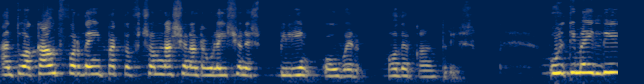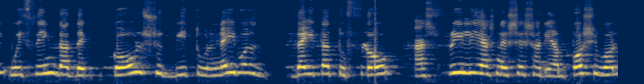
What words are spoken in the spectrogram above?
and to account for the impact of some national regulations spilling over other countries. Ultimately, we think that the goal should be to enable data to flow as freely as necessary and possible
